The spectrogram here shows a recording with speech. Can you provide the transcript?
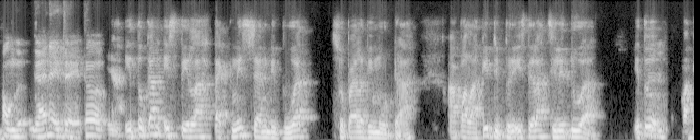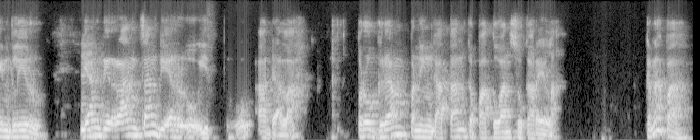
Oh, nggak ada itu ya? Itu ya, itu kan istilah teknis yang dibuat supaya lebih mudah apalagi diberi istilah jilid dua itu hmm. makin keliru. Hmm. Yang dirancang di RU itu adalah program peningkatan kepatuhan sukarela. Kenapa?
